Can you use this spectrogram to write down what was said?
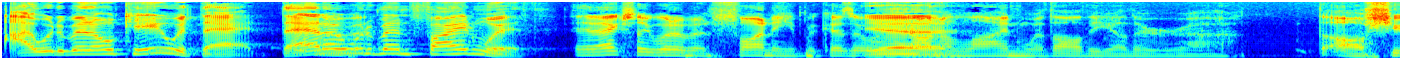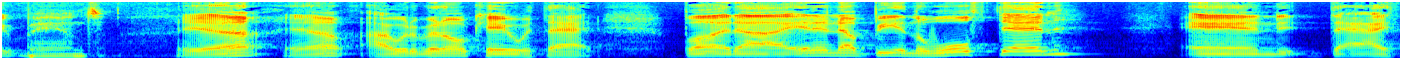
I would have been okay with that. That I would have been fine with. It actually would have been funny because it would Yeah. have gone in line with all the other uh, the offshoot bands. Yeah, yeah, I would have been okay with that. But uh, it ended up being the Wolf Den, and that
